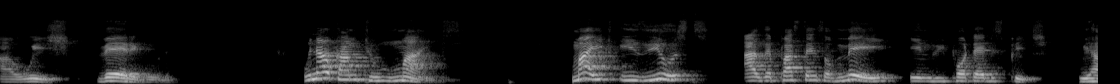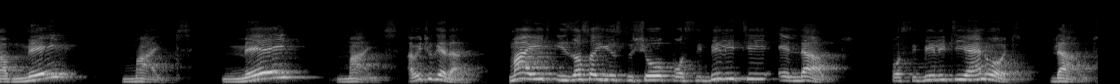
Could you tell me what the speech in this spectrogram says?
I wish. Very good. We now come to might. Might is used as the past tense of may in reported speech. We have may, might, may, might. Are we together? Might is also used to show possibility and doubt. Possibility and what? Doubt.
